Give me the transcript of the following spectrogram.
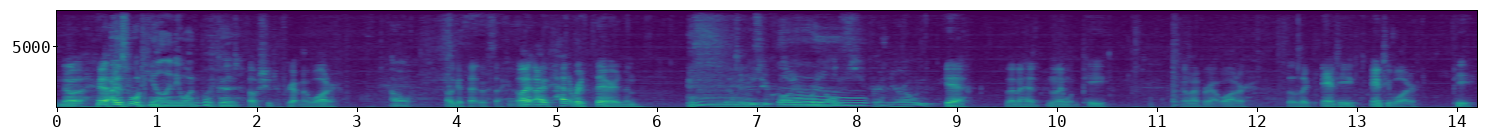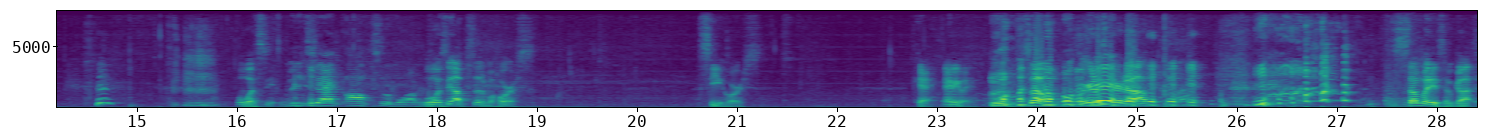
No. I Yeah. just won't heal anyone. We're good. Oh shoot! I forgot my water. Oh. I'll get that in a second. Oh, I, I had it right there. Then As soon as you crawl everybody else, forgetting your own. yeah. Then I had. Then I went pee, and I forgot water. So it was like anti anti water pee. well, what's the, The exact opposite of water. What was the opposite of a horse? Seahorse. Okay, anyway. so, we're going to start off. Somebody's have got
